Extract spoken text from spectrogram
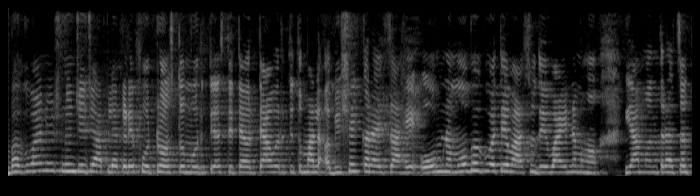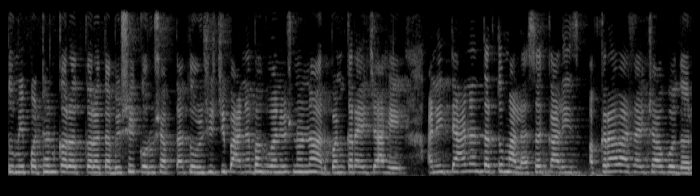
भगवान विष्णूंचे जे आपल्याकडे फोटो असतो मूर्ती असते त्यावर त्यावरती तुम्हाला अभिषेक करायचा आहे. ओम नमो भगवते वासुदेवाय नमः. या मंत्राचं तुम्ही पठण करत करत अभिषेक करू शकता. तुळशीची पानं भगवान विष्णूंना अर्पण करायची आहे. आणि त्यानंतर तुम्हाला सकाळीच अकरा वाजायच्या अगोदर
